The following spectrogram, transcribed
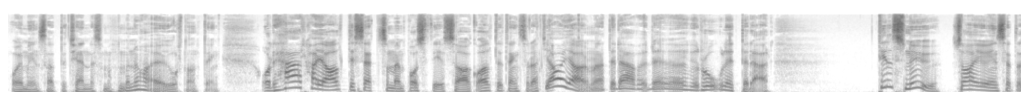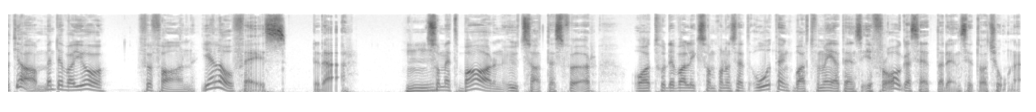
och jag minns att det kändes som att men nu har jag gjort någonting. Och det här har jag alltid sett som en positiv sak och alltid tänkt sådär att ja, ja, men att det där var- det är roligt det där. Tills nu så har jag insett att ja, men det var ju för fan yellowface det där. mm. Som ett barn utsattes för. Och att det var liksom på något sätt otänkbart för mig att ens ifrågasätta den situationen.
